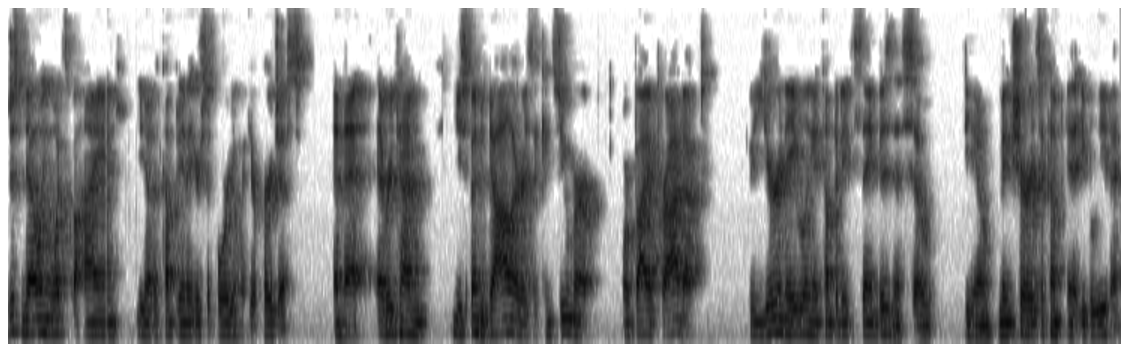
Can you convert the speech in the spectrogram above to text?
just knowing what's behind, you know, the company that you're supporting with your purchase and that every time you spend a dollar as a consumer or buy a product, you're enabling a company to stay in business. So, you know, make sure it's a company that you believe in.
